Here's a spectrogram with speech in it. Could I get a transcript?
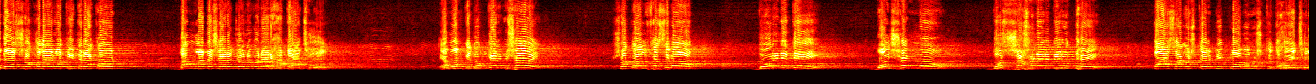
এদের সকলের অতীত রেকর্ড বাংলাদেশের জনগণের হাতে আছে। এমনকি দুঃখের বিষয়, সকল ফেসিবাদ, দুর্নীতি, বৈষম্য দুঃশাসনের বিরুদ্ধে পাঁচ আগস্টের বিপ্লব অনুষ্ঠিত হয়েছিল।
